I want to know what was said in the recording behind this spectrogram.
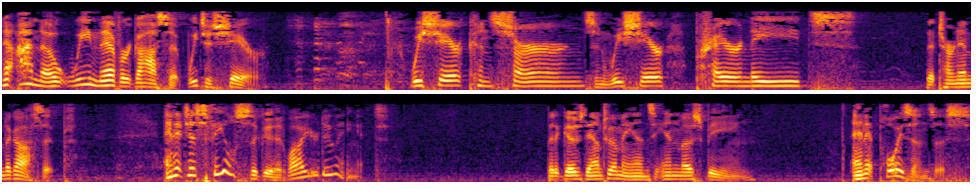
Now, I know we never gossip, we just share. We share concerns and we share prayer needs that turn into gossip. And it just feels so good while you're doing it. But it goes down to a man's inmost being. And it poisons us.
